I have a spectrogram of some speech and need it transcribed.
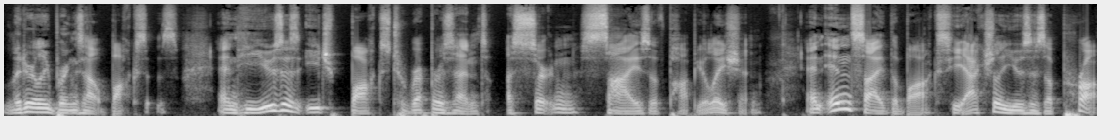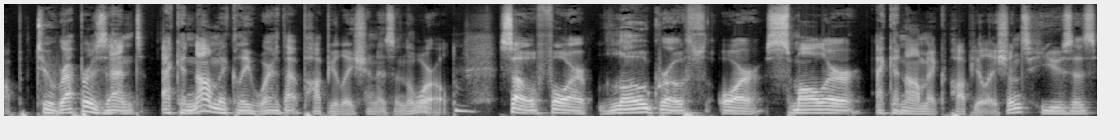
literally brings out boxes and he uses each box to represent a certain size of population. And inside the box, he actually uses a prop to represent economically where that population is in the world. Mm. So for low growth or smaller economic populations, he uses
